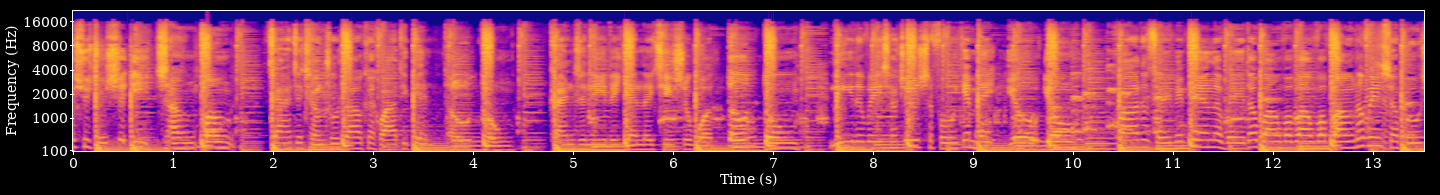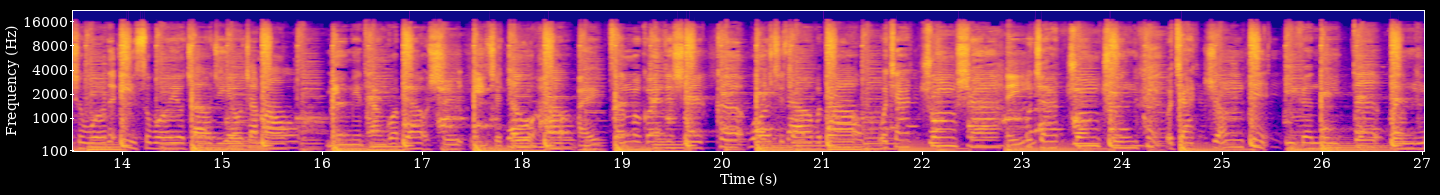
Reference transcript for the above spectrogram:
也许只是一场梦。假借成熟绕开话题变头痛，看着你的眼泪，其实我都懂。你的微笑只是敷衍，没有用。话的嘴边变了味道，忘忘忘忘忘了微笑，不是我的意思，我又着急又炸毛。明明糖果表示一切都好，哎，怎么关键时刻我却找不到？我假装傻，我假装蠢，我假装骗一个你的吻，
